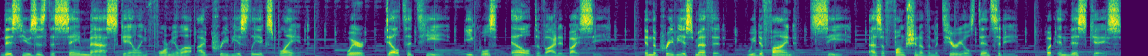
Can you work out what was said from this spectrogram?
This uses the same mass scaling formula I previously explained, where delta t equals L divided by C. In the previous method, we defined C as a function of the material's density, but in this case,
